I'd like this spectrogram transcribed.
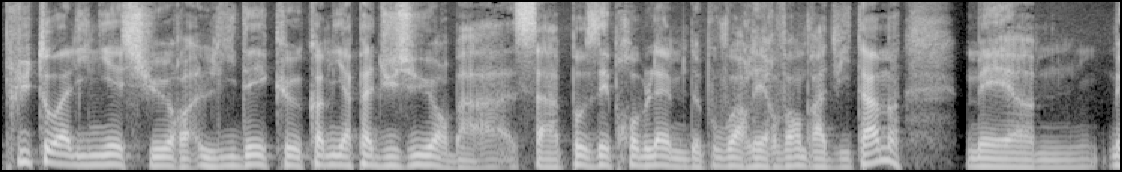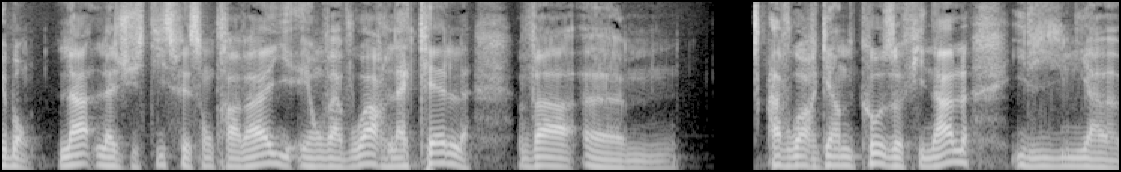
plutôt aligné sur l'idée que comme il n'y a pas d'usure, bah, ça pose des problèmes de pouvoir les revendre ad vitam. Euh, mais bon, là, la justice fait son travail et on va voir laquelle va avoir gain de cause au final, il, y a,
